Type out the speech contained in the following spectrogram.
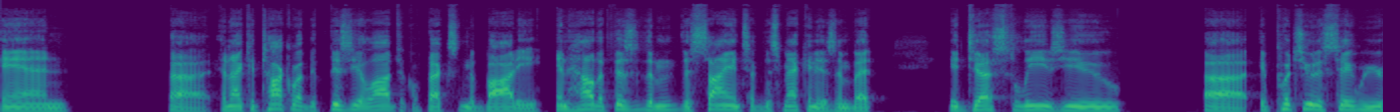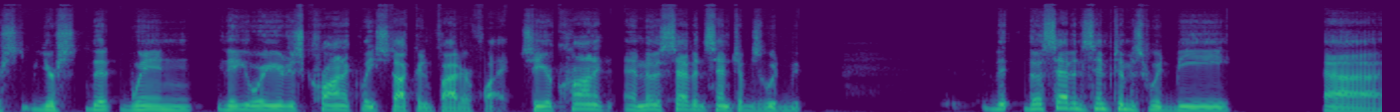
and uh, and I could talk about the physiological effects in the body and how the, phys- the the science of this mechanism, but it just leaves you uh, it puts you in a state where you're you're that when that you, where you're just chronically stuck in fight or flight. So you're chronic, and those seven symptoms would be th- those seven symptoms would be uh,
